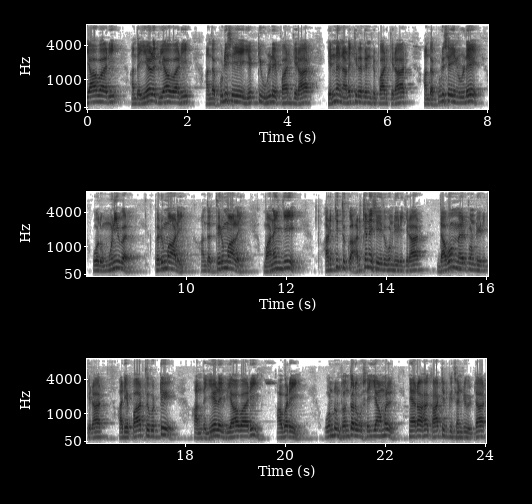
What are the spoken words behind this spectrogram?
வியாபாரி அந்த ஏழை வியாபாரி அந்த குடிசையை எட்டி உள்ளே பார்க்கிறார். என்ன நடக்கிறது என்று பார்க்கிறார். அந்த குடிசையினுள்ளே ஒரு முனிவர் பெருமாளை அந்த திருமாலை வணங்கி அர்ச்சித்துக்கு அர்ச்சனை செய்து கொண்டிருக்கிறார். தவம் மேற்கொண்டு இருக்கிறார் அதை பார்த்துவிட்டு அந்த ஏழை வியாபாரி அவரை ஒன்றும் தொந்தரவு செய்யாமல் நேராக காட்டிற்கு சென்று விட்டார்.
